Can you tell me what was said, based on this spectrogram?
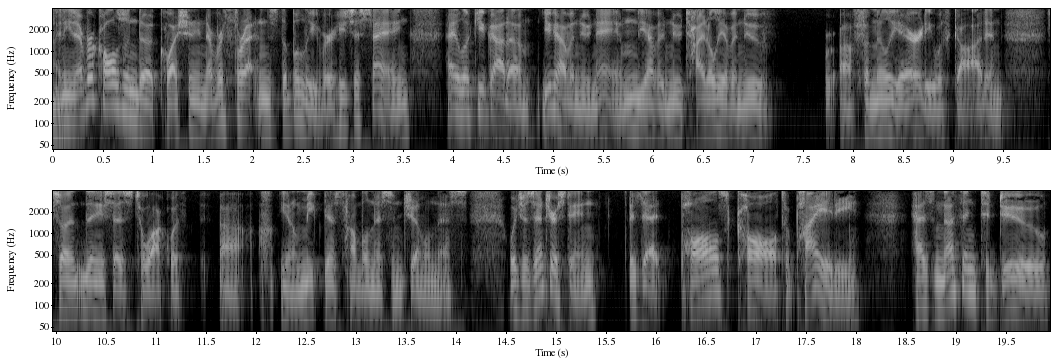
And he never calls into question. He never threatens the believer. He's just saying, "Hey, look, you got a you have a new name. You have a new title. You have a new uh, familiarity with God, and so then he says to walk with, uh, you know, meekness, humbleness, and gentleness. Which is interesting is that Paul's call to piety has nothing to do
